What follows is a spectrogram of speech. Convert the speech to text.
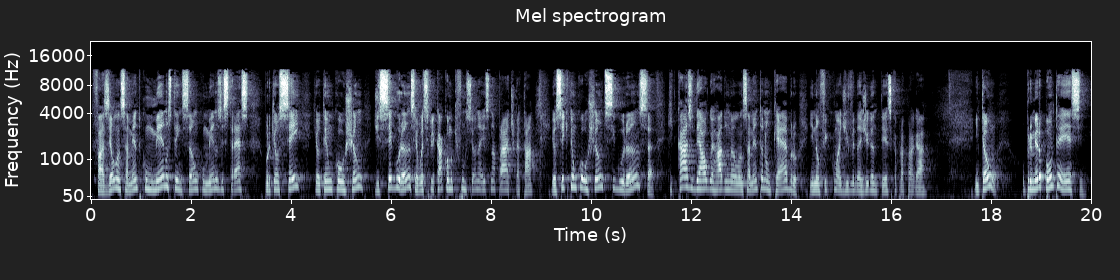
fazer o lançamento com menos tensão, com menos estresse, porque eu sei que eu tenho um colchão de segurança. Eu vou te explicar como que funciona isso na prática, tá? Eu sei que tem um colchão de segurança que caso dê algo errado no meu lançamento eu não quebro e não fico com uma dívida gigantesca para pagar. Então, o primeiro ponto é esse.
